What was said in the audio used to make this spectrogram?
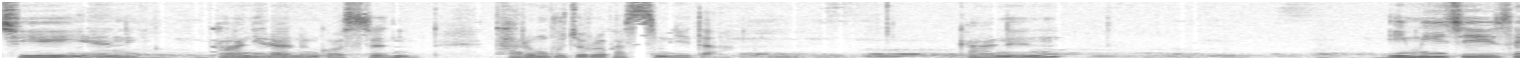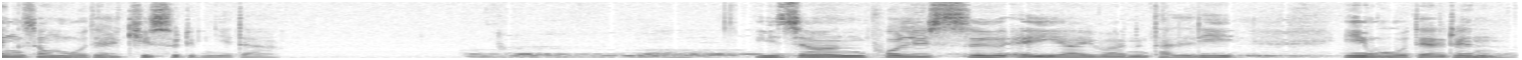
GAN, GAN이라는 것은 다른 구조를 갖습니다. GAN은 이미지 생성 모델 기술입니다. 이전 police AI와는 달리 이 모델은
